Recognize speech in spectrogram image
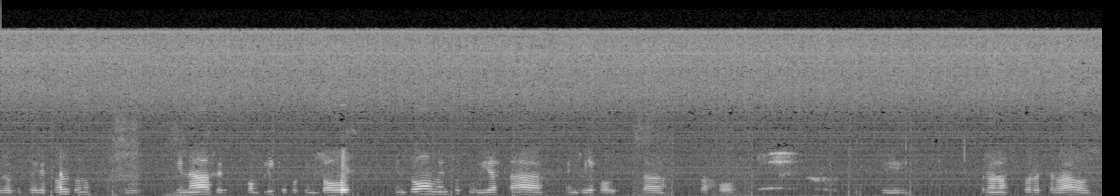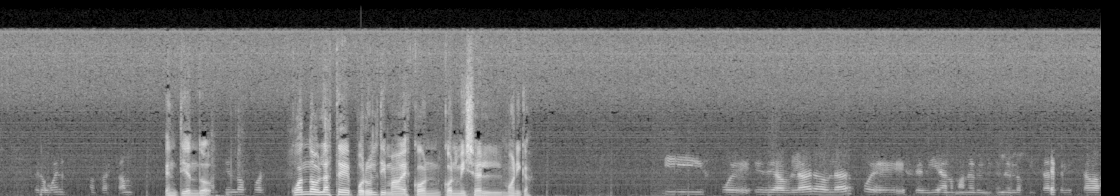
que, se recupere pronto, ¿no? Que, nada se complique porque en todo en todo momento su vida está en riesgo, está bajo eh, pronóstico reservado, pero bueno, acá estamos. Entiendo. ¿Cuándo hablaste por última vez con, con Michelle, Mónica? Y fue eh, de hablar, hablar, fue ese día nomás en el, en el hospital que le estaba,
